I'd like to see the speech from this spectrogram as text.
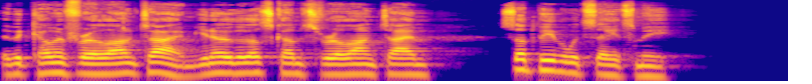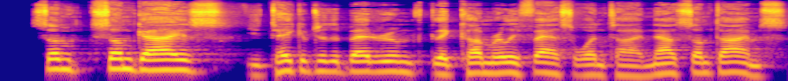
They've been coming for a long time. You know who else comes for a long time? Some people would say it's me. Some some guys, you take them to the bedroom, they come really fast one time. Now sometimes,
